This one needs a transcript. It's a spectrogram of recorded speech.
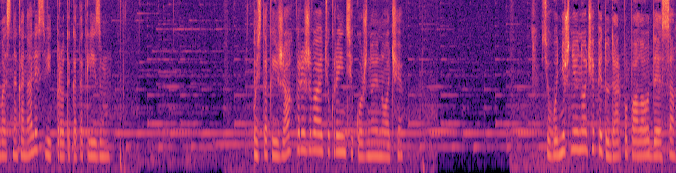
вас на каналі Світ проти катаклізм. Ось такий жах переживають українці кожної ночі. Сьогоднішньої ночі під удар попала Одеса.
